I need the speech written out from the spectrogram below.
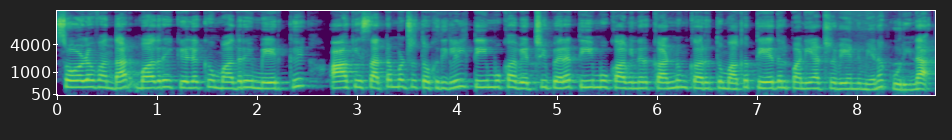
சோழவந்தான் மதுரை கிழக்கு மதுரை மேற்கு ஆகிய சட்டமன்ற தொகுதிகளில் திமுக வெற்றி பெற திமுகவினர் கண்ணும் கருத்துமாக தேர்தல் பணியாற்ற வேண்டும் என கூறினார்.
